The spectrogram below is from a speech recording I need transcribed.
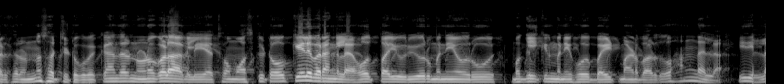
ಪರಿಸರವನ್ನು ಸ್ವಚ್ಛ ಇಟ್ಕೋಬೇಕು. ಯಾಕಂದ್ರೆ ನೊಣಗಳಾಗಲಿ ಅಥವಾ ಮಾಸ್ಕಿಟೋ ಕೇಳಿ ಬರಂಗಿಲ್ಲ. ಹೋದಪ್ಪ ಇವ್ರು ಇವ್ರ ಮನೆಯವರು, ಮಗಲ್ಕಿನ ಮನೆಗೆ ಹೋಗಿ ಬೈಟ್ ಮಾಡಬಾರ್ದು. ಹಂಗಲ್ಲ. ಇದೆಲ್ಲ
